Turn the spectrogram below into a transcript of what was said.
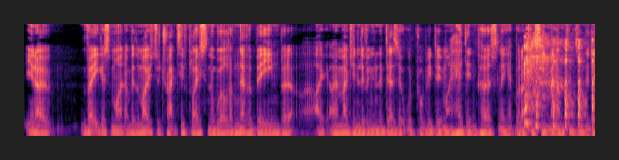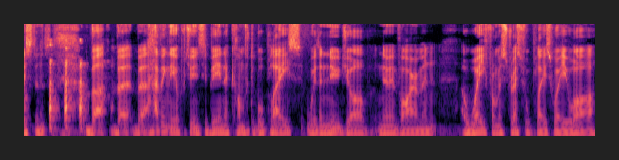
you know Vegas might not be the most attractive place in the world. I've never been, but I, I, imagine living in the desert would probably do my head in personally. But I can see mountains in the distance. But but but having the opportunity to be in a comfortable place with a new job, new environment, away from a stressful place where you are,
